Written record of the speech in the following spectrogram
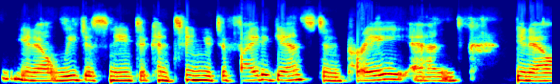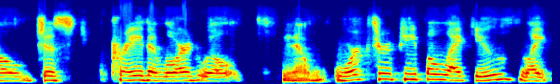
you know, we just need to continue to fight against and pray and, you know, just pray the Lord will, you know, work through people like you, like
